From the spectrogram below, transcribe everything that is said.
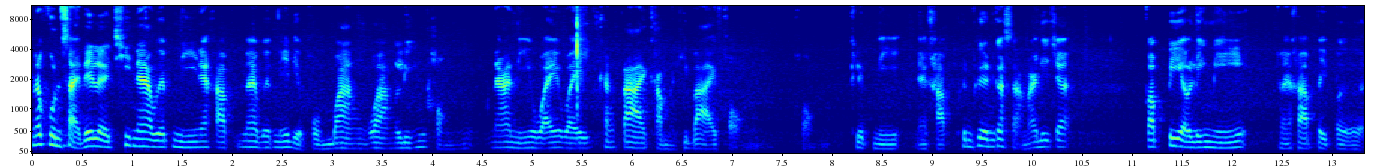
แล้วคุณใส่ได้เลยที่หน้าเว็บนี้นะครับ หน้าเว็บนี้เดี๋ยวผมวางวางลิงก์ของหน้านี้ไว้ไว้ข้างใต้คำอธิบายของของคลิปนี้นะครับ เพื่อนๆก็สามารถที่จะ copy เอาลิงก์นี้นะครับ ไปเปิด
